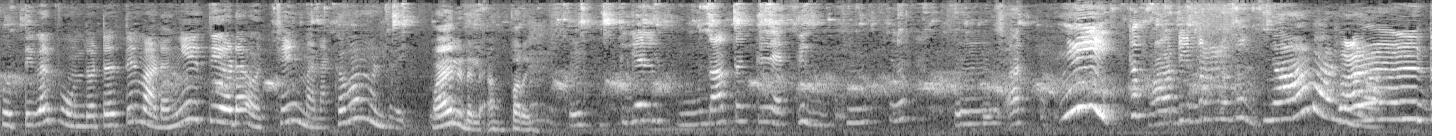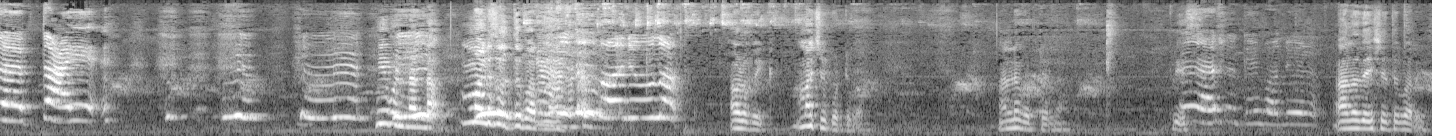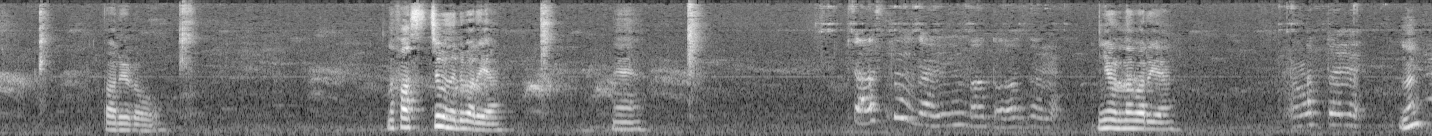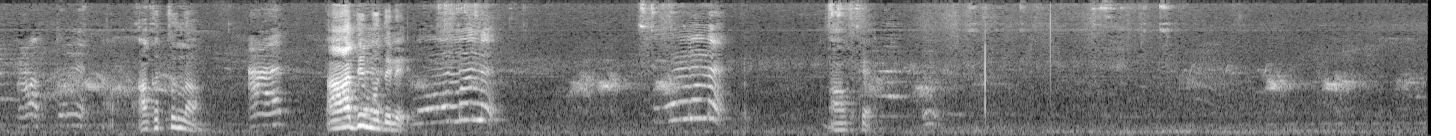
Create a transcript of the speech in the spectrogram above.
കുട്ടികൾ പൂന്തോട്ടത്തിൽ മടങ്ങിയെത്തിയോടെ ഒച്ചയും മനക്കവും ഉണ്ടായി വയലിടല്ല? ആ പറയും. നീ മിണ്ടണ്ട. ഉമ്മാന്റെ സ്വത്ത് പറഞ്ഞു. അവൾ പോയി. ഉമ്മച്ചു കൊട്ടി പറഞ്ഞു നല്ല കൊട്ടല്ല അന്ന് ദേശത്ത് പറയും. പറയടോ. ഫസ്റ്റ് വന്നിട്ട് പറയാ. ഏ? ഇനി എവിടുന്നാ പറയാ? അകത്തുന്ന അകത്തുനിന്നാ. ആദ്യം മുതൽ.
